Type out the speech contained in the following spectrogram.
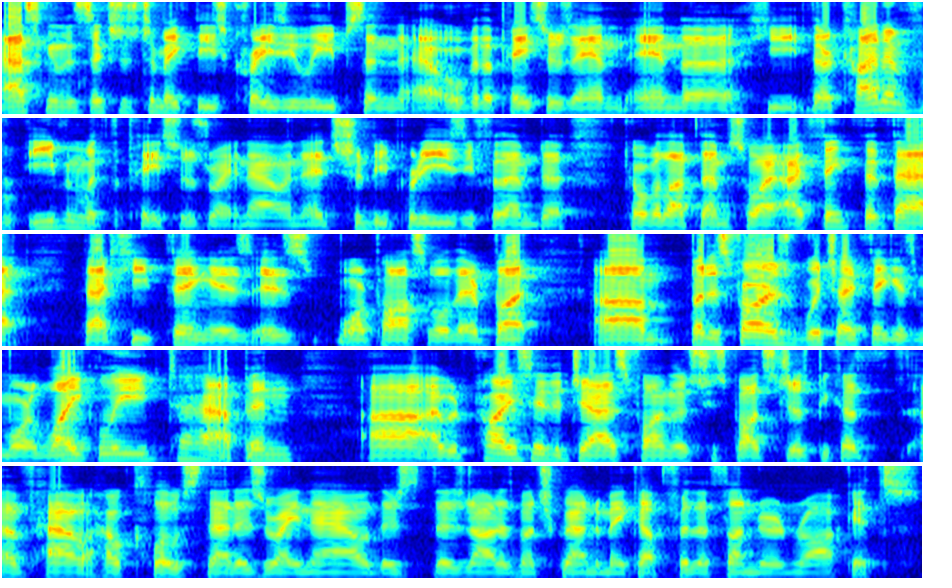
asking the Sixers to make these crazy leaps and uh, over the Pacers and and the Heat. They're kind of even with the Pacers right now, and it should be pretty easy for them to, to overlap them. So I, I think that that that Heat thing is is more possible there, but Um, but as far as which I think is more likely to happen, uh, I would probably say the Jazz fall in those two spots just because of how, how close that is right now. There's there's not as much ground to make up for the Thunder and Rockets.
